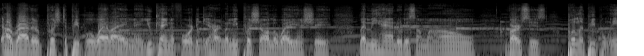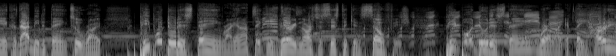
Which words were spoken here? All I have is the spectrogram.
I'd rather push the people away, like, hey man, you can't afford to get hurt. Let me push y'all away and shit. Let me handle this on my own. Versus pulling people in because that'd be the thing too right? People do this thing right and i think it's very narcissistic and selfish. People do this thing where like if they hurting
